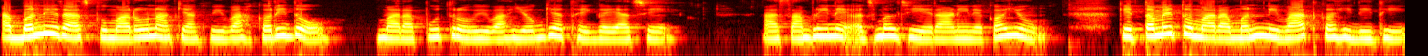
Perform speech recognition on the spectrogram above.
આ બંને રાજકુમારોના ક્યાંક વિવાહ કરી દો. મારા પુત્રો વિવાહ યોગ્ય થઈ ગયા છે. આ સાંભળીને અજમલજીએ રાણીને કહ્યું કે તમે તો મારા મનની વાત કહી દીધી.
